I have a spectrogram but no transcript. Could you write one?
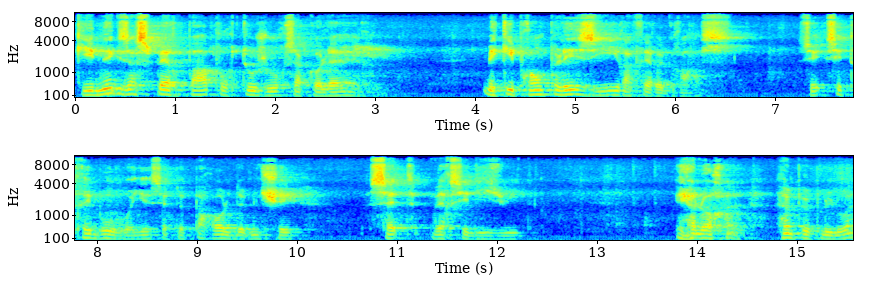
qui n'exaspère pas pour toujours sa colère, mais qui prend plaisir à faire grâce? C'est très beau, vous voyez, cette parole de Michée, 7, verset 18. Et alors, un peu plus loin,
